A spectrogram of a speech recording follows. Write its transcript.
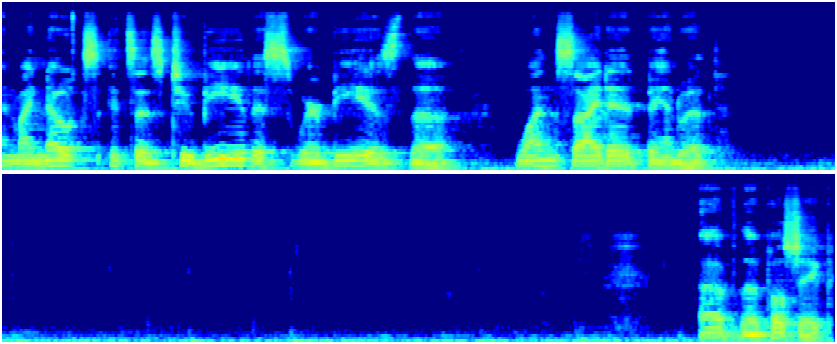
and my notes, it says 2b, this where b is the one-sided bandwidth. Of the pulse shape.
